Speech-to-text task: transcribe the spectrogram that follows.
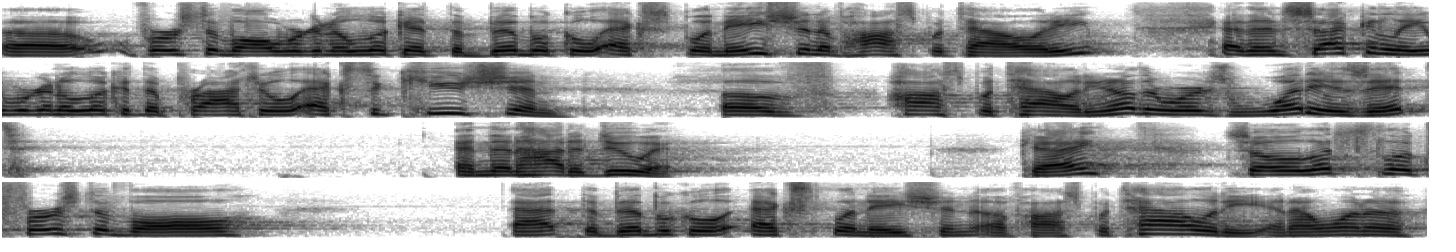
Uh, first of all, we're going to look at the biblical explanation of hospitality. And then, secondly, we're going to look at the practical execution of hospitality. In other words, what is it? And then how to do it. Okay? So let's look first of all at the biblical explanation of hospitality. And I want to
